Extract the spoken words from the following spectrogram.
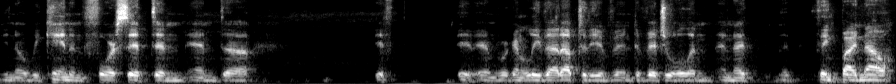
you know, we can't enforce it, and and uh, if and we're going to leave that up to the individual. And, and I, I, think by now,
